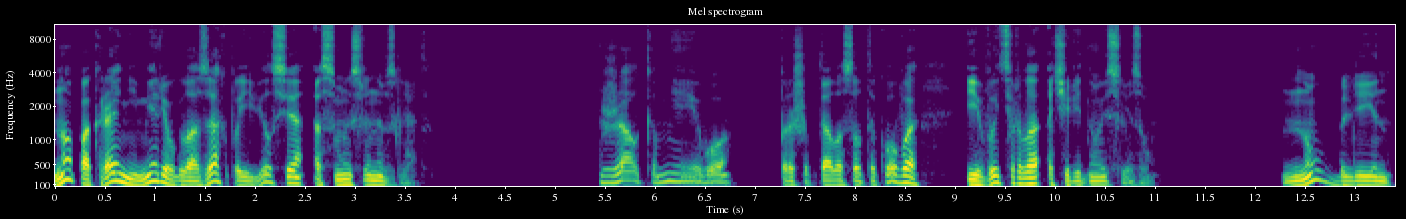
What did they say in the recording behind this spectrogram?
но, по крайней мере, в глазах появился осмысленный взгляд. «Жалко мне его», — прошептала Салтыкова, — и вытерла очередную слезу. Ну, блин.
